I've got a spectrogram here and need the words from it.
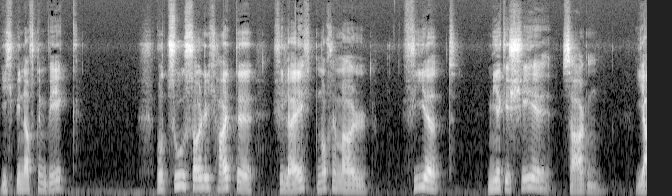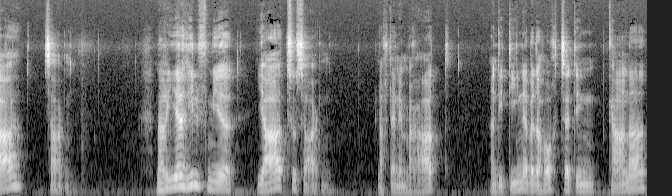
Ich bin auf dem Weg. Wozu soll ich heute vielleicht noch einmal Fiat mir geschehe sagen, Ja sagen? Maria, hilf mir, Ja zu sagen, nach deinem Rat an die Diener bei der Hochzeit in Kana,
